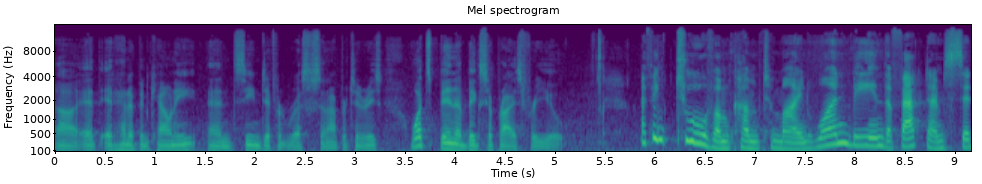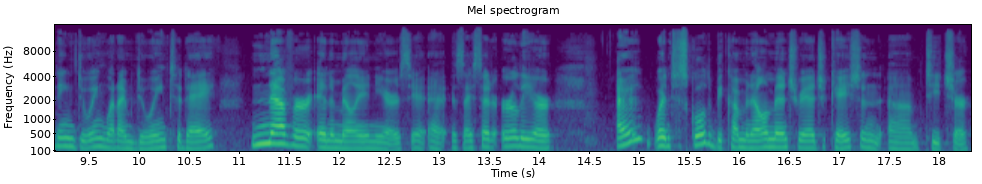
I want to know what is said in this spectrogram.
uh, at, at Hennepin County and seen different risks and opportunities. What's been a big surprise for you? I think two of them come to mind. One being the fact I'm sitting doing what I'm doing today. Never in a million years. As I said earlier, I went to school to become an elementary education um, teacher.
